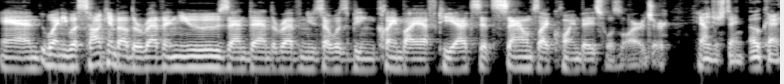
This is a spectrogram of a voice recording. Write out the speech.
And when he was talking about the revenues and then the revenues that was being claimed by FTX, it sounds like Coinbase was larger. Yeah. Interesting. Okay.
